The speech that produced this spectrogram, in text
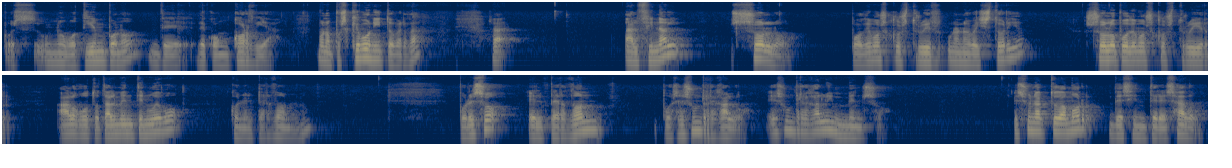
pues un nuevo tiempo, ¿no? De, concordia. Bueno, pues qué bonito, ¿verdad? O sea, al final solo podemos construir una nueva historia, solo podemos construir algo totalmente nuevo con el perdón. Por eso el perdón pues es un regalo, es un regalo inmenso. Es un acto de amor desinteresado.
